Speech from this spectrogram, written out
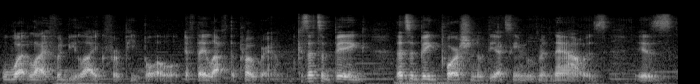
what life would be like for people if they left the program? Because that's a big that's a big portion of the ex movement now is is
